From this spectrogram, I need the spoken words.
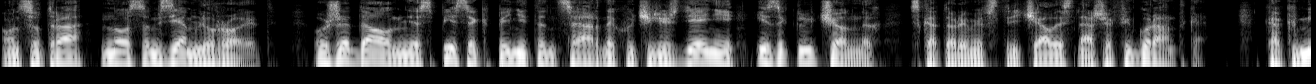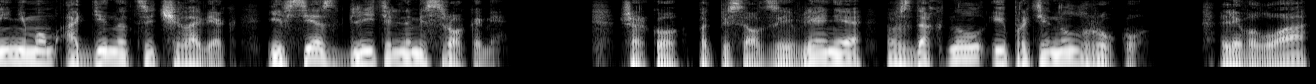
Он с утра носом землю роет. Уже дал мне список пенитенциарных учреждений и заключенных, с которыми встречалась наша фигурантка. Как минимум одиннадцать человек, и все с длительными сроками. Шарко подписал заявление, вздохнул и протянул руку. Левалуа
